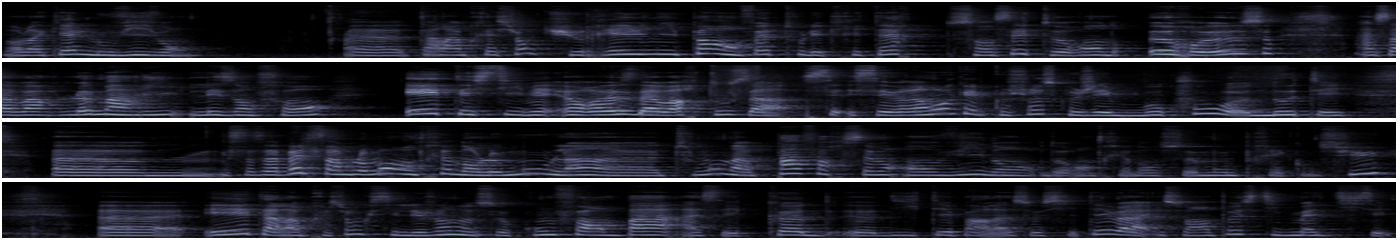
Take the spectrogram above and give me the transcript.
dans laquelle nous vivons. Euh, t'as l'impression que tu réunis pas en fait tous les critères censés te rendre heureuse, à savoir le mari, les enfants, et t'estimer heureuse d'avoir tout ça. C'est vraiment quelque chose que j'ai beaucoup euh, noté. ça s'appelle simplement entrer dans le moule. Hein. tout le monde n'a pas forcément envie de rentrer dans ce moule préconçu. Euh, et tu as l'impression que si les gens ne se conforment pas à ces codes euh, dictés par la société, ils sont un peu stigmatisés.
